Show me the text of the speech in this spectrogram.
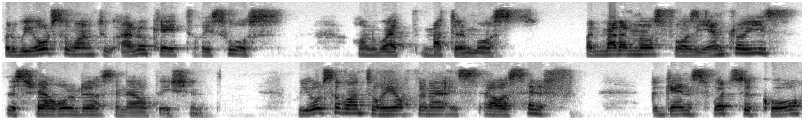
but we also want to allocate resource on what matter most, what matter most for the employees, the shareholders, and our patients. We also want to reorganize ourselves against what's the core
